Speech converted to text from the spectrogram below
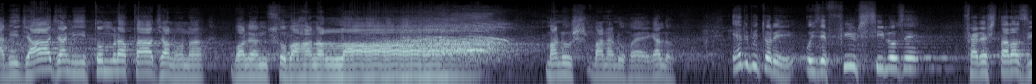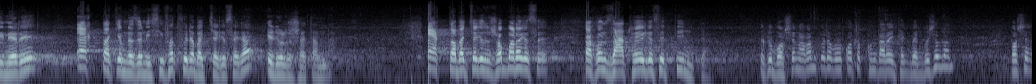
আমি যা জানি তোমরা তা জানো না। বলেন সুবাহান মানুষ বানানো হয়ে গেল। এর ভিতরে ওই যে ফিট ছিল যে ফেরেশতারা জিনেরে একটা কেমনে জানি সিফাত ফুটা বাচ্চা গেছে গা এটি হলো শয়তানরা। একটা বাচ্চা গেছে, সব মারা গেছে। এখন জাত হয়ে গেছে তিনটা। একটু বসেন, আরাম করে কতক্ষণ দাঁড়াই থাকবেন? বসে যান। বসেন,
